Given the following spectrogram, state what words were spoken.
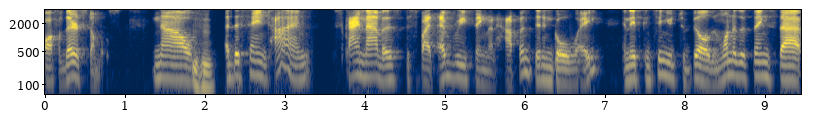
off of their stumbles. Now, mm-hmm. at the same time, Sky Mavis, despite everything that happened, didn't go away and they've continued to build. And one of the things that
